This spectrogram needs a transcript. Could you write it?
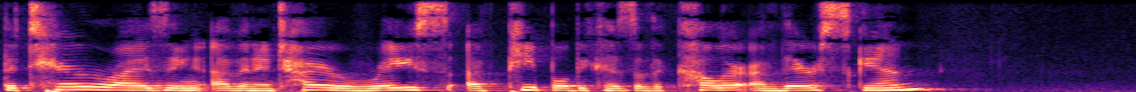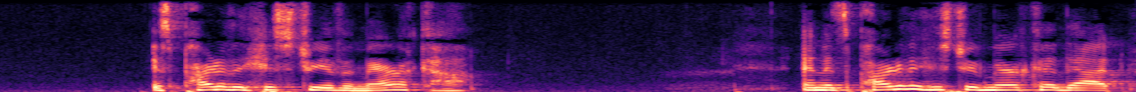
the terrorizing of an entire race of people because of the color of their skin is part of the history of America. And it's part of the history of America that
